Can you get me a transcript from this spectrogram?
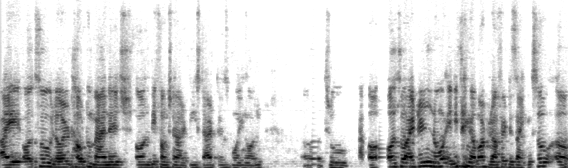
I also learned how to manage all the functionalities that is going on through. Uh, also, I didn't know anything about graphic designing, so uh,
